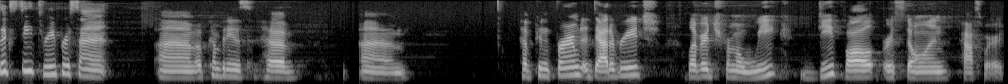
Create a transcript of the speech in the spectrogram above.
63% um, of companies have, um, have confirmed a data breach leveraged from a weak, default, or stolen password.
